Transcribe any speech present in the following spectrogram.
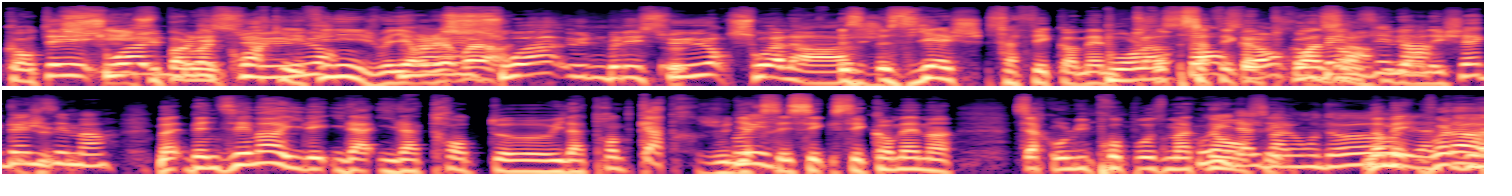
Kanté, je suis pas loin de croire qu'il est fini. Je veux dire, Soit une blessure, soit l'âge. Ziyech, ça fait quand même, ça fait quand même 3 ans qu'il est en échec. Benzema. Bah, Benzema, il, est, il, a, il, a 30, euh, il a 34. Je veux dire, c'est quand même un. C'est-à-dire qu'on lui propose maintenant. Oui, il a le ballon d'or. Non, mais voilà.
